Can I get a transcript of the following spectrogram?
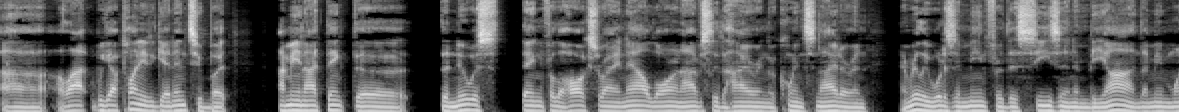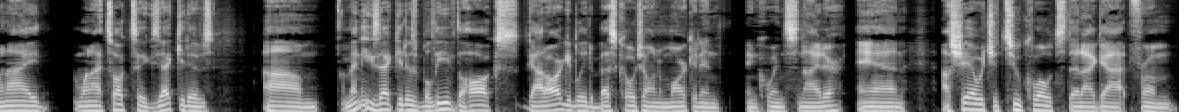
uh, a lot. We got plenty to get into, but I mean, I think the the newest thing for the Hawks right now, Lauren, obviously the hiring of Quin Snyder and and really what does it mean for this season and beyond? I mean, when I when I talk to executives, um, many executives believe the Hawks got arguably the best coach on the market in in Quin Snyder, and I'll share with you two quotes that I got from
